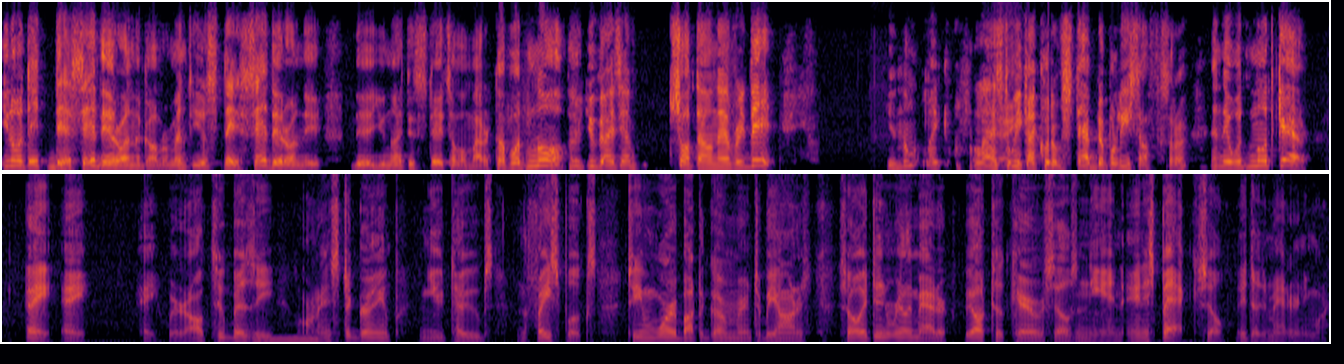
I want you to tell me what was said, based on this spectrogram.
You know, they, they say they run the government. Yes, they say they run the, the United States of America, but no, you guys have shut down every day. You know, like last Hey. week I could have stabbed a police officer and they would not care. Hey, hey, hey, we're all too busy on Instagram, and YouTubes, and the Facebooks to even worry about the government, to be honest. So it didn't really matter. We all took care of ourselves in the end, and it's back, so it doesn't matter anymore.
